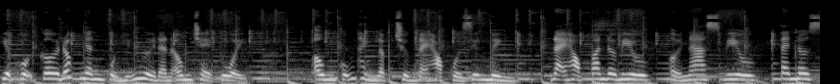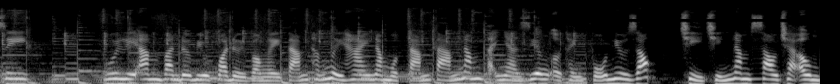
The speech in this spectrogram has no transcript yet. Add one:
Hiệp hội cơ đốc nhân của những người đàn ông trẻ tuổi. Ông cũng thành lập trường đại học của riêng mình, Đại học Vanderbilt, ở Nashville, Tennessee. William Vanderbilt qua đời vào ngày 8 tháng 12 năm 1885 tại nhà riêng ở thành phố New York, chỉ 9 năm sau cha ông.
